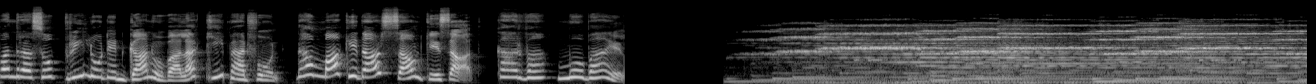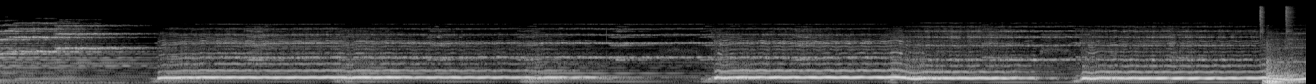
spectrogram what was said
1500 preloaded गानों वाला keypad phone धमाकेदार साउंड के साथ कारवा मोबाइल Mm-hmm.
